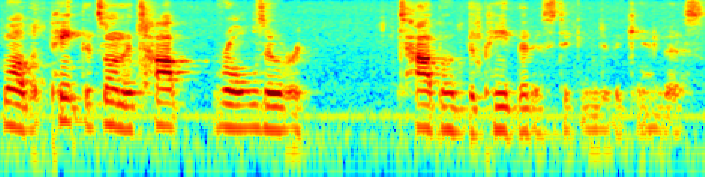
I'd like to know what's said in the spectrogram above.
while the paint that's on the top rolls over top of the paint that is sticking to the canvas.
